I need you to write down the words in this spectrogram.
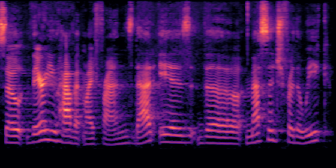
So there you have it, my friends. That is the message for the week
